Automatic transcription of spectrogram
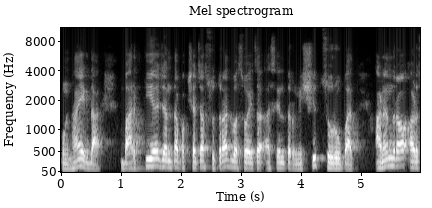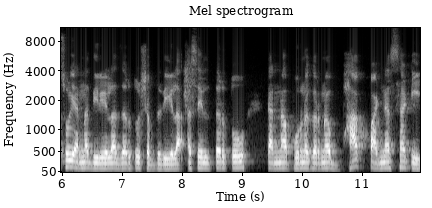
पुन्हा एकदा भारतीय जनता पक्षाच्या सूत्रात बसवायचं असेल तर निश्चित स्वरूपात आनंदराव अडसूळ यांना दिलेला जर तो शब्द दिलेला असेल तर तो त्यांना पूर्ण करणं भाग पाडण्यासाठी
